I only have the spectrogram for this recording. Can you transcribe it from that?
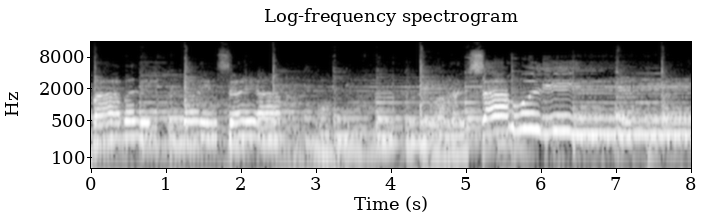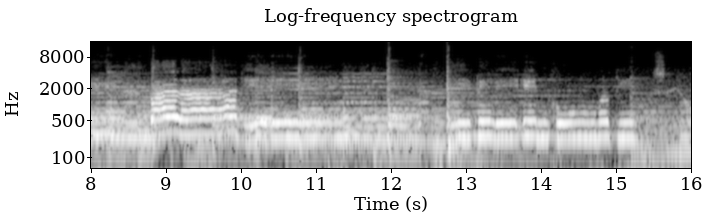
Babalik pa rin sa yakap mo Mahal sa huli Palagi. Pipiliin kong maging sa'yo.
